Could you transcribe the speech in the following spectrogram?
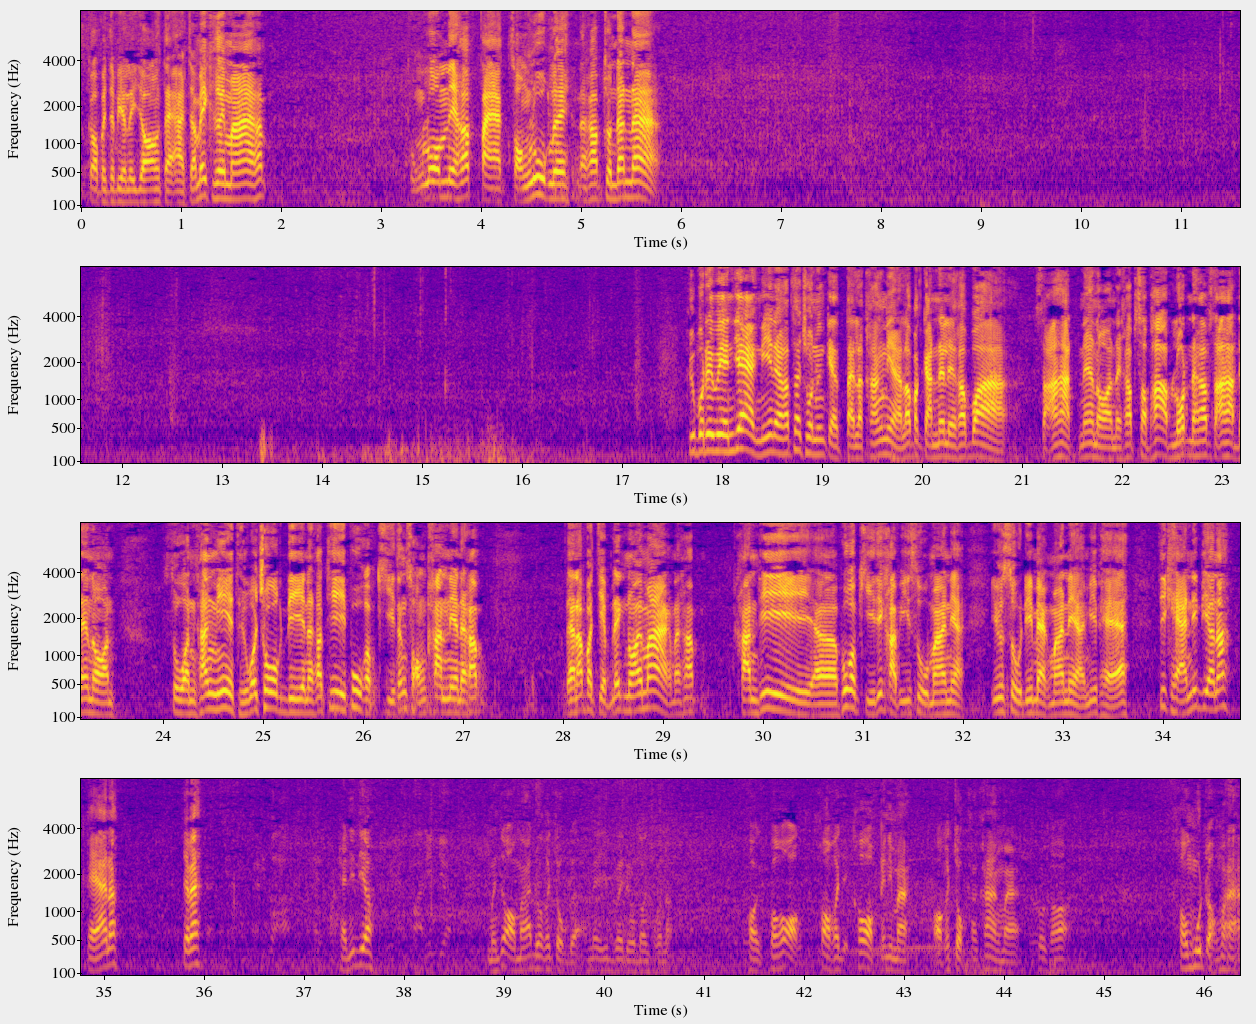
ก็เป็นทะเบียนระยอง แต่อาจจะไม่เคยมาครับถุงลมเนี่ยครับ แตกสองลูกเลยนะครับ จนด้านหน้า คือบริเวณแยกนี้นะครับ ถ้าชนกันแก่แต่ละครั้งเนี่ยรับประกันได้เลยครับว่าสาหัสแน่นอนนะครับ สภาพรถนะครับ สาหัสแน่นอน ส่วนครั้งนี้ถือว่าโชคดีนะครับ ที่ผู้ขับขี่ทั้งสองคันเนี่ยนะครับ ได้รับบาดเจ็บเล็กน้อยมากนะครับ คันที่ผู้ขับขี่ที่ขับอีซูมาเนี่ยอีซูดีแม็กมาเนี่ยมีแผลที่แขนนิดเดียวนะแผลนะใช่ไหมแขนนิดเดียว เหมือนจะออกมาโดนกระจกเลยไม่ไปโดนตอนชนอะพอพอเขาออกพอเขาเขาออกนี่มา ออกกระจกข้างๆมาพวกเขาเขามุดออกมา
